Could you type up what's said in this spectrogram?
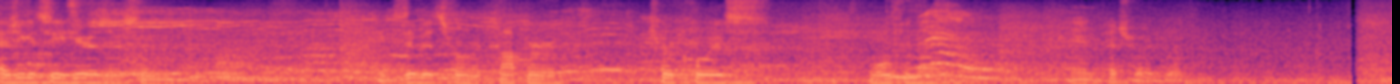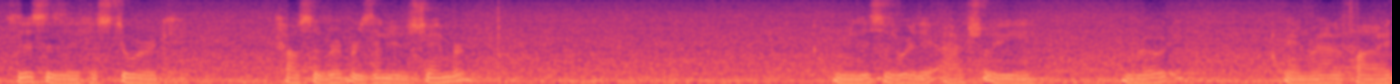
As you can see here, there's some exhibits for copper, turquoise, wulfenite, and wood. So this is a historic House of Representatives chamber. I mean, this is where they actually wrote and ratified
